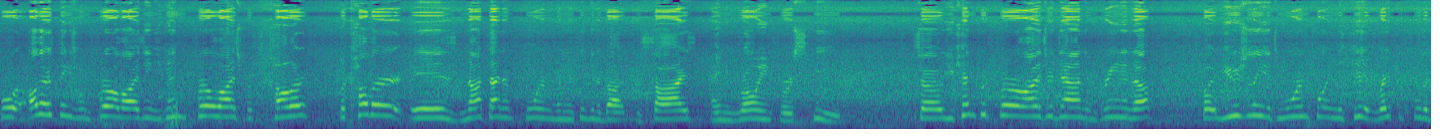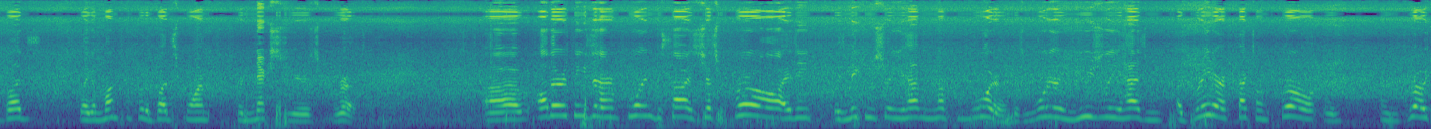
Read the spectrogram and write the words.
For other things when fertilizing, you can fertilize for color, but color is not that important when you're thinking about the size and growing for speed. So you can put fertilizer down and green it up, but usually it's more important to hit it right before the buds, like a month before the buds form for next year's growth. Uh, other things that are important besides just fertilizing is making sure you have enough water, because water usually has a greater effect on, on growth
